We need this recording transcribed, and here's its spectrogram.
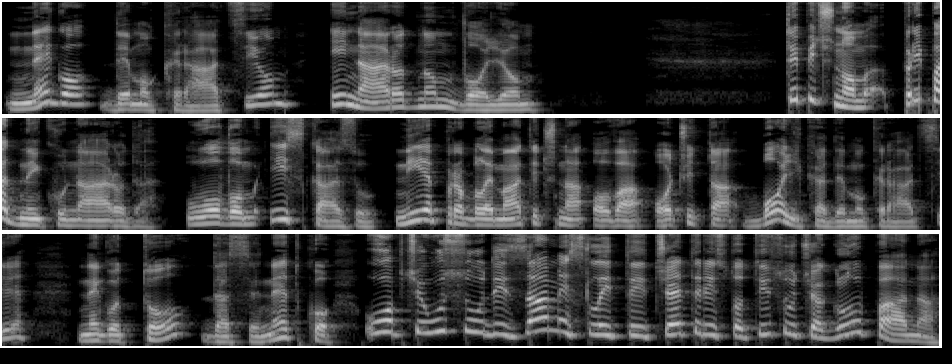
nego demokracijom i narodnom voljom. Tipičnom pripadniku naroda u ovom iskazu nije problematična ova očita boljka demokracije, nego to da se netko uopće usudi zamisliti 400 tisuća glupana,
